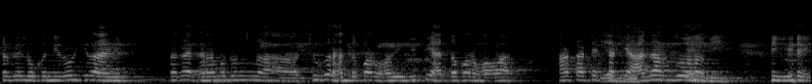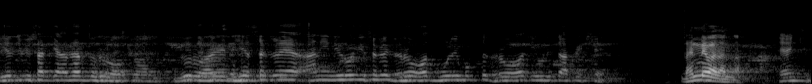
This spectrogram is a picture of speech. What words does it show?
सगळे लोक निरोगी राहावेत. सगळ्या घरामधून शुगर हद्दपार व्हावी बीपी हद्दपार व्हावा. हार्ट अटॅक सारखे आजार दूर एच बी सारखे आजार दूर व्हाव- दूर व्हावेत हे सगळे आणि निरोगी सगळे घर व्हावत गुळीमुक्त घर व्हावत एवढीच अपेक्षा आहे. धन्यवाद अण्णा. थँक्यू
